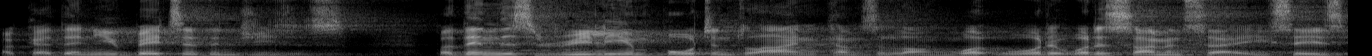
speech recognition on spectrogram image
Okay, they knew better than Jesus. But then this really important line comes along. What, what, what does Simon say? He says,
